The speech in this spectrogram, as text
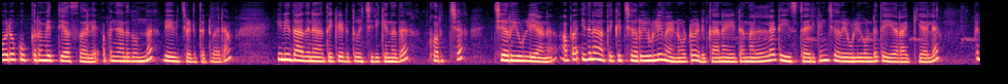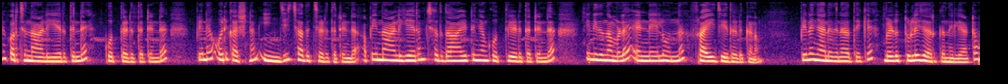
ഓരോ കുക്കറും വ്യത്യാസമല്ലേ? അപ്പോൾ ഞാനതൊന്ന് വേവിച്ചെടുത്തിട്ട് വരാം. ഇനി ഇത് അതിനകത്തേക്ക് എടുത്തു വച്ചിരിക്കുന്നത് കുറച്ച് ചെറിയുള്ളിയാണ്. അപ്പോൾ ഇതിനകത്തേക്ക് ചെറിയുള്ളി വേണം കേട്ടോ എടുക്കാനായിട്ട്. നല്ല ടേസ്റ്റ് ആയിരിക്കും ചെറിയുള്ളി കൊണ്ട് തയ്യാറാക്കിയാൽ പിന്നെ കുറച്ച് നാളികേരത്തിന്റെ കൊത്തെടുത്തിട്ടുണ്ട്. പിന്നെ ഒരു കഷ്ണം ഇഞ്ചി ചതച്ചെടുത്തിട്ടുണ്ട്. അപ്പോൾ ഈ നാളികേരം ചെറുതായിട്ട് ഞാൻ കൊത്തിയെടുത്തിട്ടുണ്ട്. ഇനി ഇത് നമ്മൾ എണ്ണയിൽ ഒന്ന് ഫ്രൈ ചെയ്തെടുക്കണം. പിന്നെ ഞാൻ ഇതിനകത്തേക്ക് വെളുത്തുള്ളി ചേർക്കുന്നില്ല കേട്ടോ.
